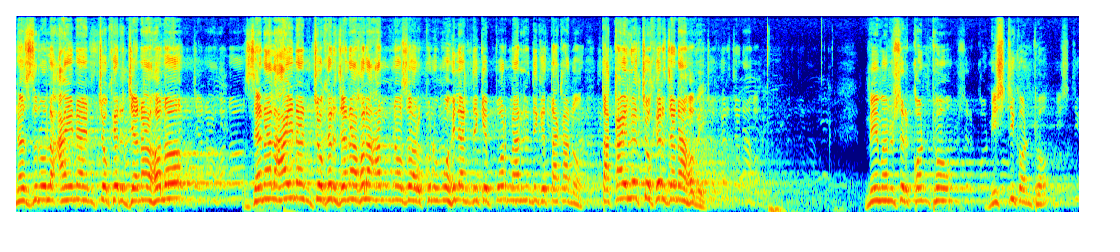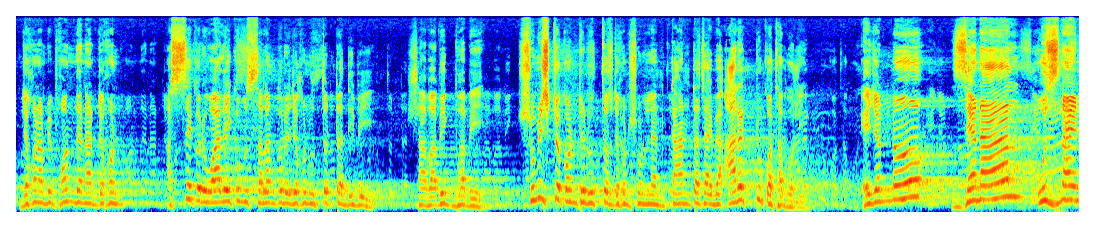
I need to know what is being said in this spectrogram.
নজরুল আইনান চোখের জেনা হলো, জেনাল আইনান চোখের জেনা হলো আন নজর। কোন মহিলার দিকে পর নারীর দিকে তাকানো। তাকাইলে চোখের জেনা হবে। মেয়ে মানুষের কণ্ঠ, মিষ্টি কণ্ঠ, যখন আপনি ফোন দেন আর যখন আস্তে করে ওয়ালাইকুম আসসালাম করে যখন উত্তরটা দিবি, স্বাভাবিকভাবে সুমিষ্ট কণ্ঠের উত্তর যখন শুনলেন, কানটা চাইবে আরেকটু কথা বলি। এই জন্য জেনাল উজনাইন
